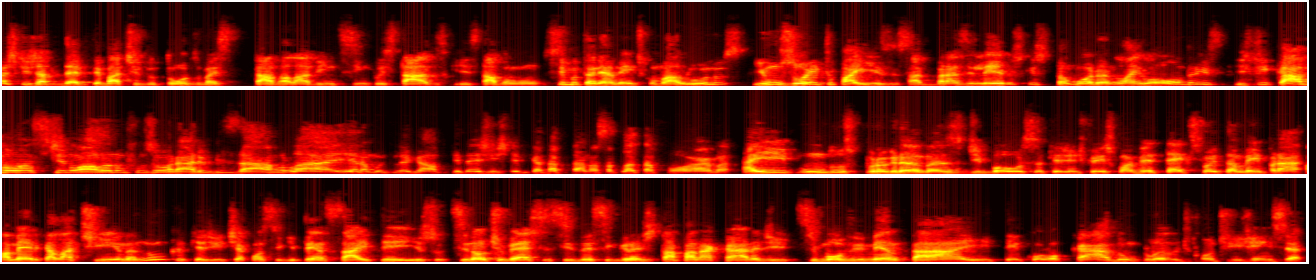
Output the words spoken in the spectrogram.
acho que já deve ter batido todos, mas estava lá 25 estados que estavam simultaneamente como alunos e uns oito países, sabe? Brasileiros que estão morando lá em Londres e ficavam assistindo aula num fuso horário bizarro lá e era muito legal, porque daí a gente teve que adaptar a nossa plataforma. Aí um dos programas de bolsa que a gente fez com a Vetex foi também para América Latina. Nunca que a gente ia conseguir pensar e ter isso se não tivesse sido esse grande tapa na cara de se movimentar e ter colocado um plano de contingência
